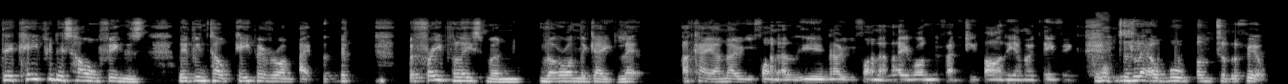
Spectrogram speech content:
they're keeping this whole thing as they've been told keep everyone back. But the, the three policemen that are on the gate let. Okay, I know you find out. You know you find out later on the fact that she's part of the MOD thing. Yeah. Just let her walk onto the field.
